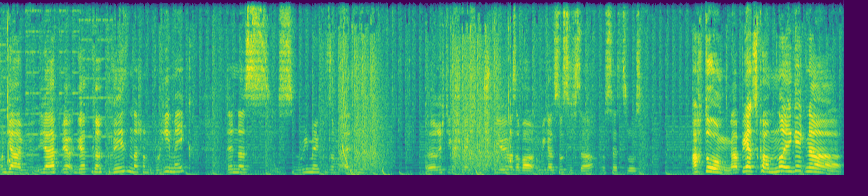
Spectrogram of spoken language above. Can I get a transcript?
Und ja, habt, ihr, ihr habt gerade gelesen, da stand Remake. Denn das ist ein Remake von so einem alten, äh, richtig schlechten Spiel, was aber irgendwie ganz lustig sah. Was ist jetzt los? Achtung, ab jetzt kommen neue Gegner!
